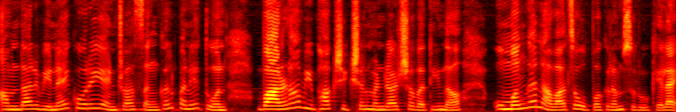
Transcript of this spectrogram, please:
आमदार विनय कोरे यांच्या संकल्पनेतून वारणा विभाग शिक्षण मंडळाच्या वतीनं उमंग नावाचा उपक्रम सुरू केलाय.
